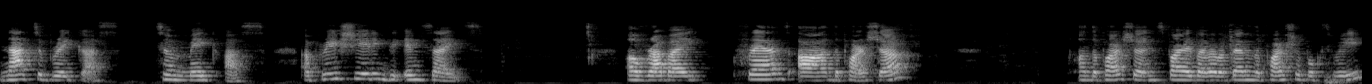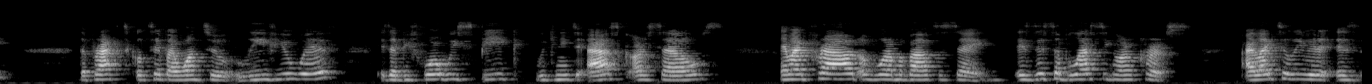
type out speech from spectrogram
not to break us, to make us. Appreciating the insights of Rabbi Frand on the Parsha, on the Parsha inspired by Rabbi Frand on the Parsha, book 3. The practical tip I want to leave you with is that before we speak, we need to ask ourselves, am I proud of what I'm about to say? Is this a blessing or a curse? I like to leave it as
